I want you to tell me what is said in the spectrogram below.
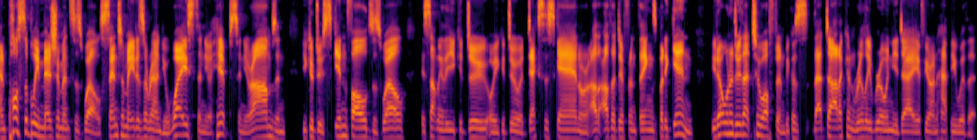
and possibly measurements as well centimeters around your waist and your hips and your arms. And you could do skin folds as well is something that you could do, or you could do a DEXA scan or other, other different things. But again, you don't want to do that too often because that data can really ruin your day if you're unhappy with it.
